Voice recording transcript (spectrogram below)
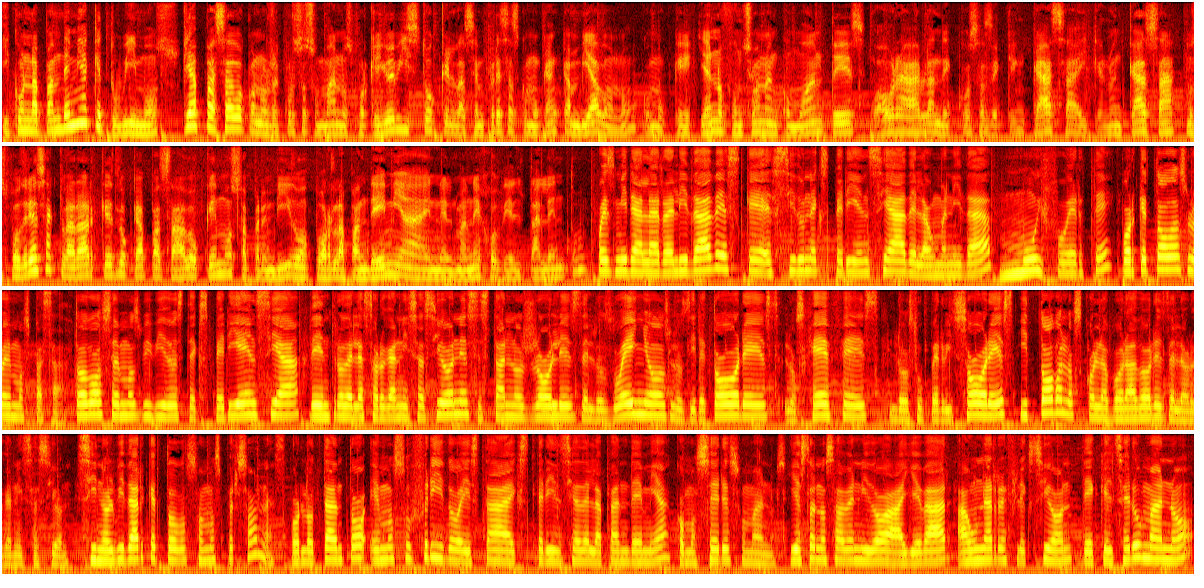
Y con la pandemia que tuvimos, ¿qué ha pasado con los recursos humanos? Porque yo he visto que las empresas como como que han cambiado, ¿no? Como que ya no funcionan como antes, o ahora hablan de cosas de que en casa y que no en casa. ¿Nos podrías aclarar qué es lo que ha pasado, qué hemos aprendido por la pandemia en el manejo del talento? Pues mira, la realidad es que ha sido una experiencia de la humanidad muy fuerte, porque todos lo hemos pasado. Todos hemos vivido esta experiencia. Dentro de las organizaciones están los roles de los dueños, los directores, los jefes, los supervisores y todos los colaboradores de la organización, sin olvidar que todos somos personas. Por lo tanto, hemos sufrido esta experiencia de la pandemia como seres humanos y esto nos ha venido a llevar a una reflexión de que el ser humano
